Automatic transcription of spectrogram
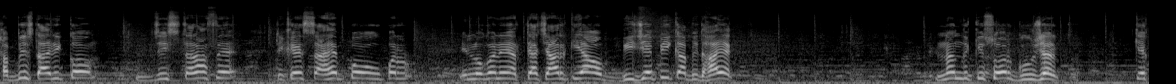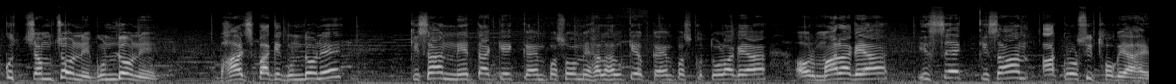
26 तारीख को जिस तरह से टिकैत साहब को ऊपर इन लोगों ने अत्याचार किया और बीजेपी का विधायक नंद किशोर गुर्जर के कुछ चमचों ने, गुंडों ने, भाजपा के गुंडों ने किसान नेता के कैंपसों में हल हल के कैंपस को तोड़ा गया और मारा गया। इससे किसान आक्रोशित हो गया है।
